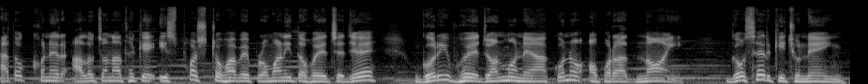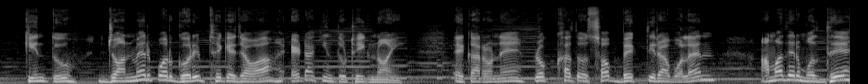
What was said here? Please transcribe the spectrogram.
এতক্ষণের আলোচনা থেকে স্পষ্টভাবে প্রমাণিত হয়েছে যে গরিব হয়ে জন্ম নেওয়া কোনো অপরাধ নয় গোসের কিছু নেই। কিন্তু জন্মের পর গরিব থেকে যাওয়া এটা কিন্তু ঠিক নয়। এ কারণে প্রখ্যাত সব ব্যক্তিরা বলেন, আমাদের মধ্যে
